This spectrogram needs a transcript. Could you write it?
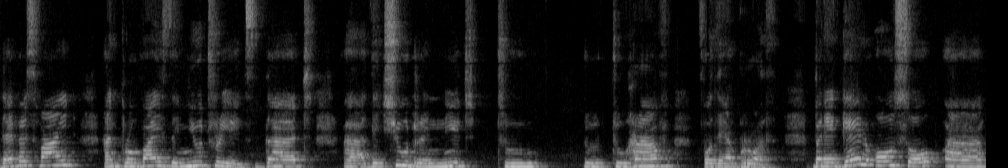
diversified and provides the nutrients that uh, the children need to, to to have for their growth. But again, also uh,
